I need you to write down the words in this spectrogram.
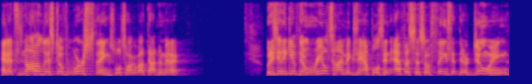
and it's not a list of worst things. We'll talk about that in a minute. But he's going to give them real time examples in Ephesus of things that they're doing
